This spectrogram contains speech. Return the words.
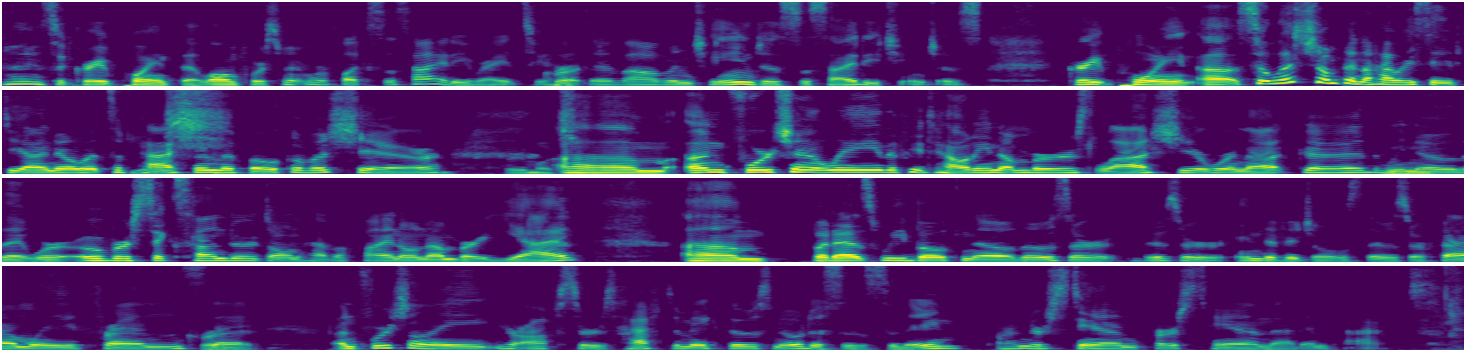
It's a great point that law enforcement reflects society, right? So you Correct. have to evolve and change as society changes. Great point. Uh, so let's jump into highway safety. I know it's a yes. passion that both of us share. Very much. So. Um, unfortunately, the fatality numbers last year were not good. Mm-hmm. We know that we're over 600. Don't have a final number yet. Um, but as we both know, those are those are individuals. Those are family, friends Correct. that unfortunately your officers have to make those notices so they understand firsthand that impact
